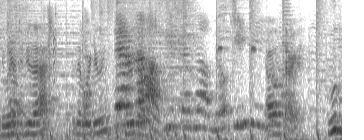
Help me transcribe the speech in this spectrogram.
Do we have to do that? Is that we're doing? Here we Stand go. up. You stand up. No TV. Oh, sorry. Whoop.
